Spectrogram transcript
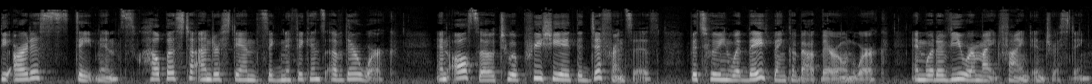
The artists' statements help us to understand the significance of their work and also to appreciate the differences between what they think about their own work and what a viewer might find interesting.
